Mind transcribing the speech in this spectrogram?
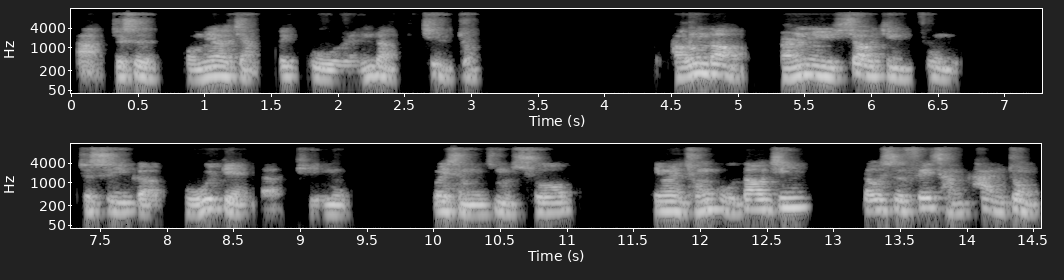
啊，就是我们要讲对古人的敬重。讨论到儿女孝敬父母，这是一个古典的题目。为什么这么说？因为从古到今都是非常看重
